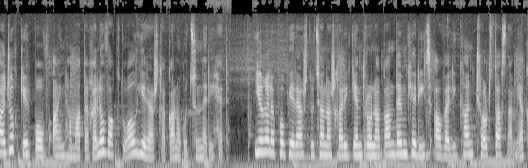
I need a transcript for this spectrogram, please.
հաջող կերպով այն համատեղելով ակտուալ երաժշտական ուղությունների հետ։ Եղել է փոփ երաժշտության աշխարհի կենտրոնական դեմքերից ավելի քան 4 տասնամյակ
